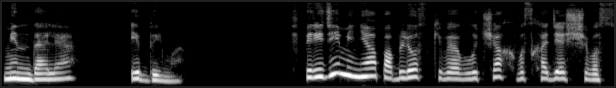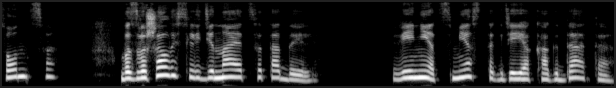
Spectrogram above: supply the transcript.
миндаля и дыма. Впереди меня, поблескивая в лучах восходящего солнца, возвышалась ледяная цитадель, Венец места, где я когда-то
